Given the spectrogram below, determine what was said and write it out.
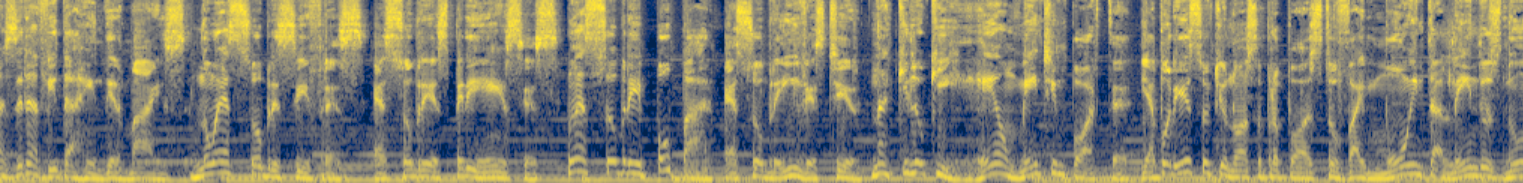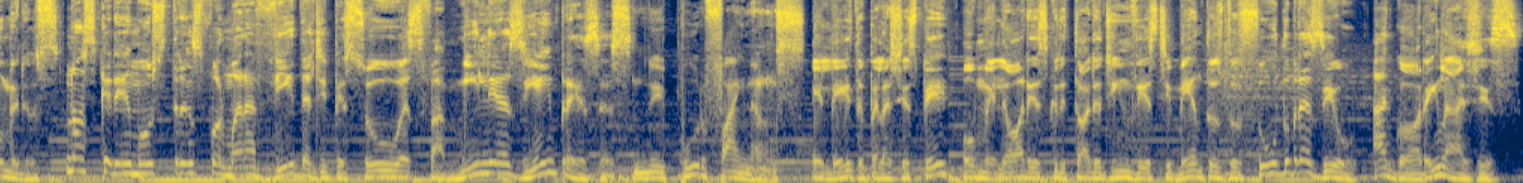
Fazer a vida render mais não é sobre cifras, é sobre experiências. Não é sobre poupar, é sobre investir naquilo que realmente importa. E é por isso que o nosso propósito vai muito além dos números. Nós queremos transformar a vida de pessoas, famílias e empresas. Nipur Finance. Eleito pela XP, o melhor escritório de investimentos do sul do Brasil, agora em Lages.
